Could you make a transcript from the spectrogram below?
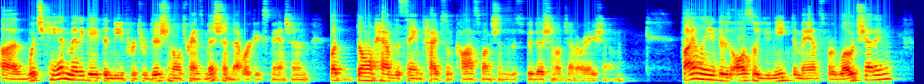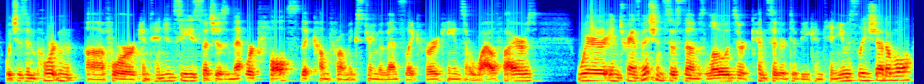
uh, which can mitigate the need for traditional transmission network expansion, but don't have the same types of cost functions as traditional generation. Finally, there's also unique demands for load shedding, which is important uh, for contingencies such as network faults that come from extreme events like hurricanes or wildfires, where in transmission systems, loads are considered to be continuously sheddable,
